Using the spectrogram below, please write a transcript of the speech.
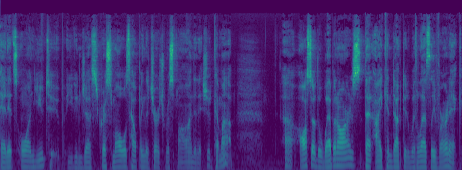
And it's on YouTube. You can just, Chris Moles Helping the Church Respond, and it should come up. Uh, also, the webinars that I conducted with Leslie Vernick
